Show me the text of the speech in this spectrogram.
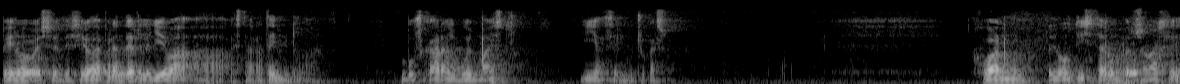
Pero ese deseo de aprender le lleva a estar atento a buscar al buen maestro y hacer mucho caso. Juan el Bautista era un personaje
